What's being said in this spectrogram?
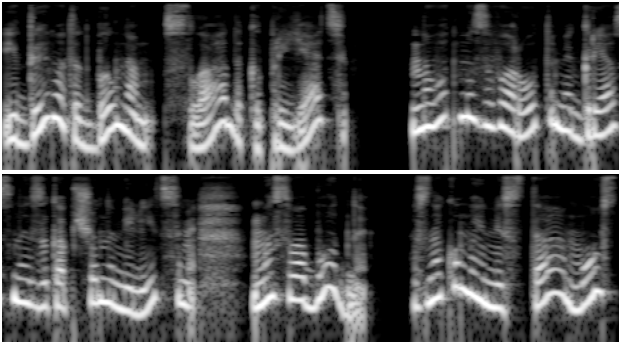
и дым этот был нам сладок и приятен. Но вот мы за воротами, грязные, закопченными лицами, мы свободны. Знакомые места, мост,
